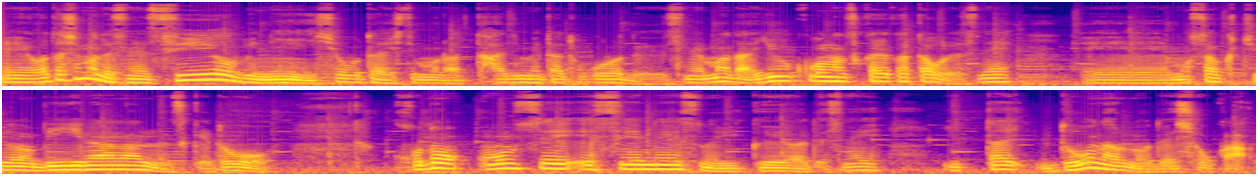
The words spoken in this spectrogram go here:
え、私もですね、水曜日に招待してもらって始めたところでですね、まだ有効な使い方をですね、えー、模索中のビギナーなんですけど、この音声 SNS の行方はですね、一体どうなるのでしょうか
